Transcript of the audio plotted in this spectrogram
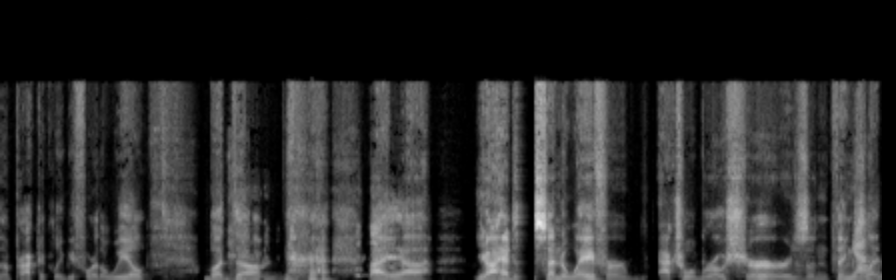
uh, practically before the wheel. But um, I, uh, you know, I had to send away for actual brochures and things yeah. like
